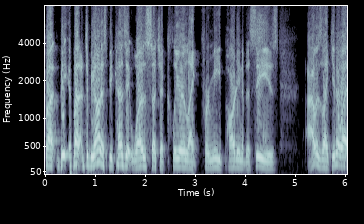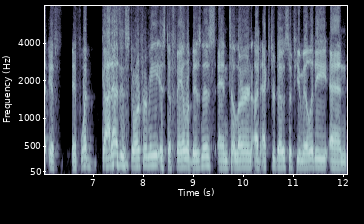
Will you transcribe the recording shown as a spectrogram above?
but be, but to be honest, because it was such a clear, like for me, parting of the seas, I was like, you know what, if if what God has in store for me is to fail a business and to learn an extra dose of humility and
